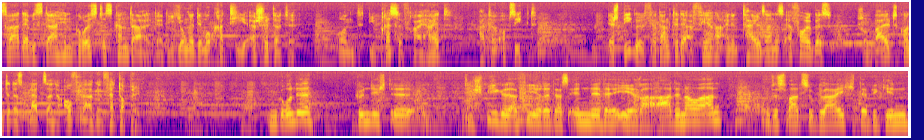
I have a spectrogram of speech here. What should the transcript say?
Es war der bis dahin größte Skandal, der die junge Demokratie erschütterte. Und die Pressefreiheit hatte obsiegt. Der Spiegel verdankte der Affäre einen Teil seines Erfolges. Schon bald konnte das Blatt seine Auflage verdoppeln. Im Grunde kündigte die Spiegel-Affäre das Ende der Ära Adenauer an und es war zugleich der Beginn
